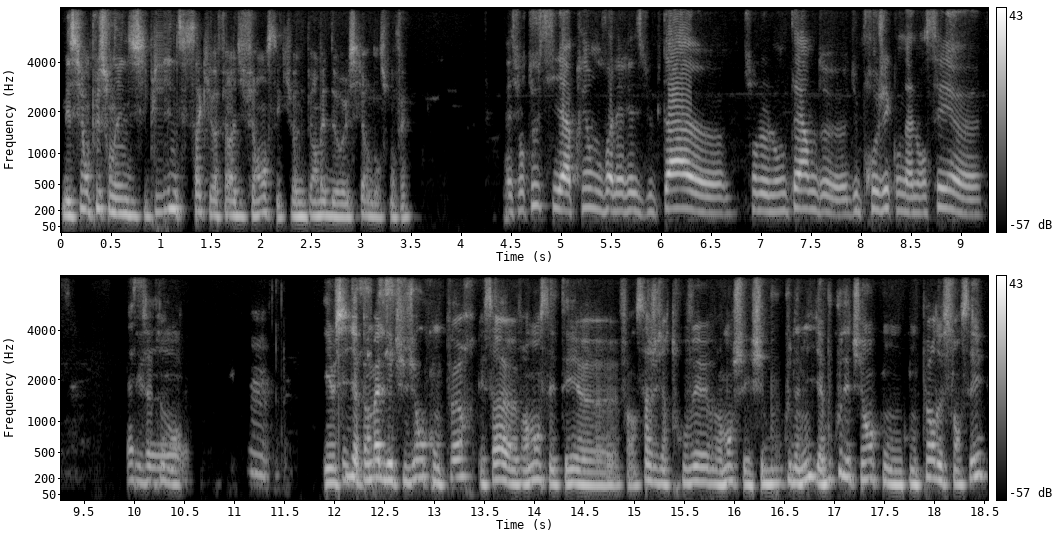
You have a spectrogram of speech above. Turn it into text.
Mais si en plus on a une discipline, c'est ça qui va faire la différence et qui va nous permettre de réussir dans ce qu'on fait. Et surtout si après on voit les résultats euh, sur le long terme du projet qu'on a lancé. Euh, Exactement. Hmm. Et aussi, il y a pas mal d'étudiants qui ont peur, et ça, euh, vraiment, c'était. Enfin, ça, je l'ai retrouvé vraiment chez, chez beaucoup d'amis. Il y a beaucoup d'étudiants qui, ont peur de se lancer,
